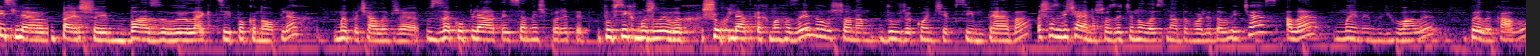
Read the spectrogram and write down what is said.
Після першої базової лекції по коноплях ми почали вже закуплятися, нишпорити по всіх можливих шухлядках магазину, що нам дуже конче всім треба. Що звичайно, що затягнулося на доволі довгий час, але ми не нудьгували, пили каву,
